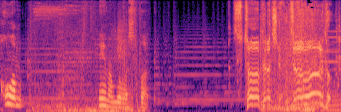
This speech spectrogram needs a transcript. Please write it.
Oh, I'm... Damn, I'm low as fuck. Star Platinum, the world!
